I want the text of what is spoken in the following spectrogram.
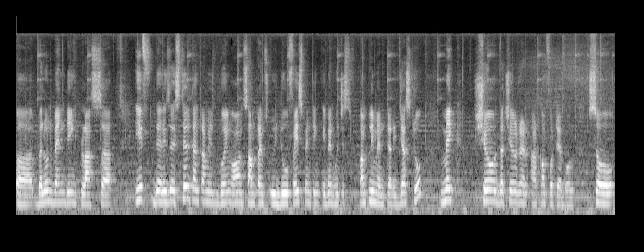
uh, balloon bending plus uh, if there is a still tantrum is going on sometimes we do face painting event which is complementary just to make sure the children are comfortable. So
